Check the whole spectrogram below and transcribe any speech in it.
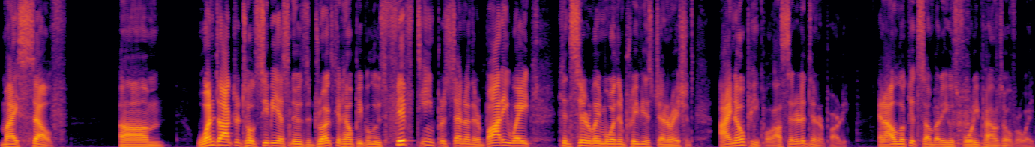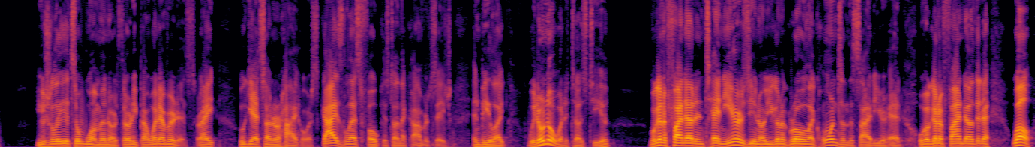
myself. Um, one doctor told CBS News the drugs can help people lose 15% of their body weight, considerably more than previous generations. I know people, I'll sit at a dinner party and I'll look at somebody who's 40 pounds overweight. Usually it's a woman or 30 pound, whatever it is, right? Who gets on her high horse. Guys less focused on the conversation and be like, we don't know what it does to you. We're going to find out in 10 years, you know, you're going to grow like horns on the side of your head. Or we're going to find out that, well,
